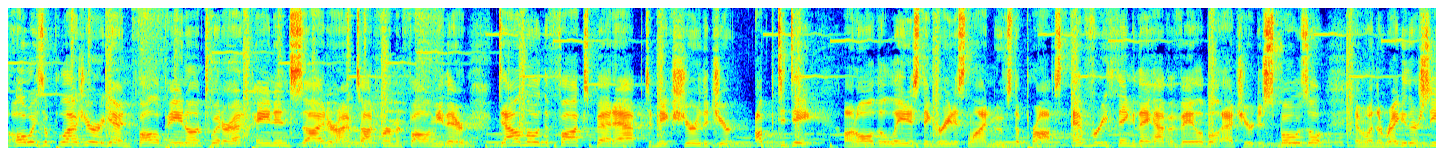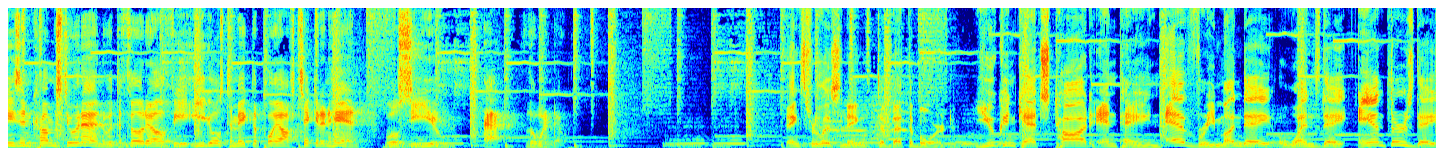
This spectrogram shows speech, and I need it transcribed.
Always a pleasure. Again, follow Payne on Twitter at Payne Insider. I'm Todd Fuhrman. Follow me there. Download the Fox Bet app to make sure that you're up to date on all the latest and greatest line moves, the props, everything they have available at your disposal. And when the regular season comes to an end with the Philadelphia Eagles to make the playoffs ticket in hand, we'll see you at the window. Thanks for listening to Bet the Board. You can catch Todd and Payne every Monday, Wednesday, and Thursday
